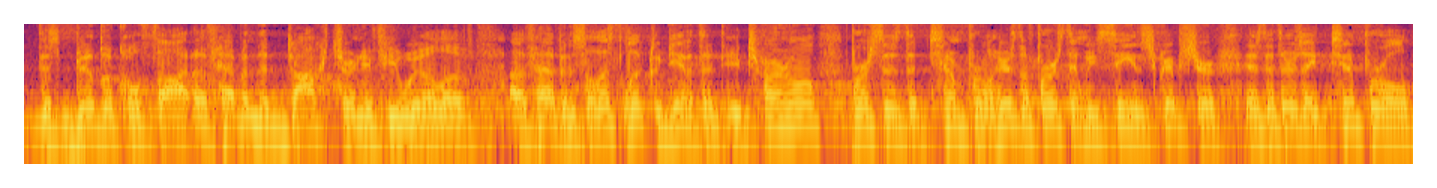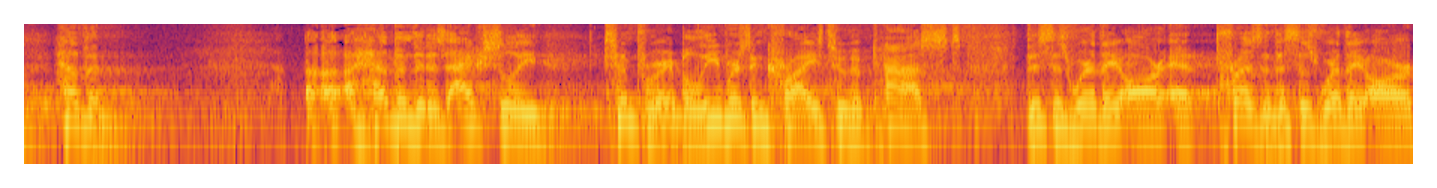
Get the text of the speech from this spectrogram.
this biblical thought of heaven, the doctrine, if you will, of, of heaven. So let's look again at the eternal versus the temporal. Here's the first thing we see in Scripture is that there's a temporal heaven, a, a heaven that is actually temporary. Believers in Christ who have passed, this is where they are at present. This is where they are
